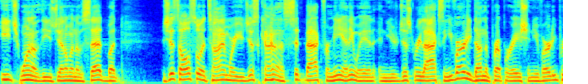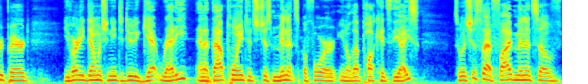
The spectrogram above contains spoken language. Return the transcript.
each one of these gentlemen have said, but it's just also a time where you just kind of sit back for me anyway, and, and you're just relaxing. You've already done the preparation, you've already prepared, you've already done what you need to do to get ready, and at that point, it's just minutes before you know that puck hits the ice. So it's just that five minutes of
